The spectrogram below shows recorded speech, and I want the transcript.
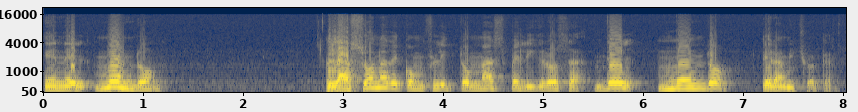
en el mundo, la zona de conflicto más peligrosa del mundo era Michoacán.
